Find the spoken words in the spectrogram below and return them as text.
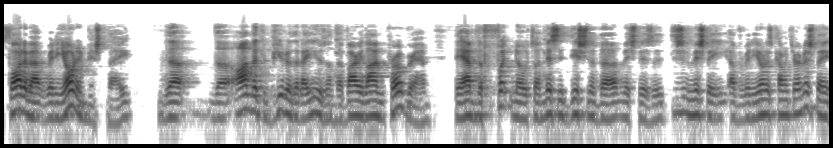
thought about Renion in Mishnah, the the on the computer that I use on the Bar-Ilan program, they have the footnotes on this edition of the Mishnah. There's an edition of Mishnah of Rabbi Yonah's commentary on Mishnah,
